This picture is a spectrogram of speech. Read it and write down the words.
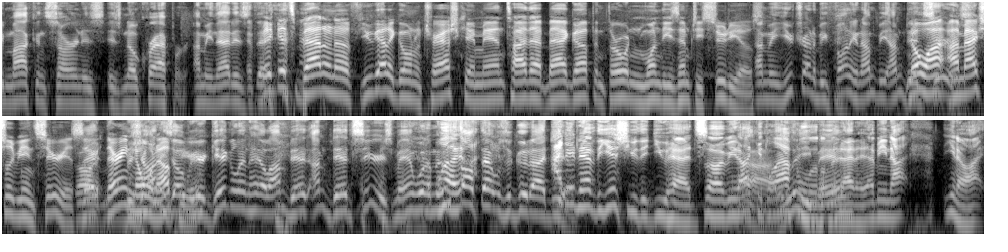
Agreed. my concern is is no crapper. I mean, that is if that, it gets bad enough, you got to go in a trash can, man. Tie that bag up and throw it in one of these empty studios. I mean, you're trying to be funny, and I'm be, I'm dead no, I, serious. I'm actually being serious. All There, there ain't one up over here. here giggling. Hell, I'm dead. I'm dead serious, man. What I mean, Well, who thought that was a good idea? I didn't have the issue that you had, so I mean, I could laugh a Golly, little bit at it. I mean, I, you know, I,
